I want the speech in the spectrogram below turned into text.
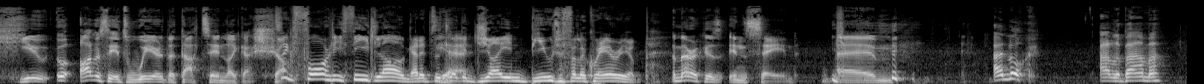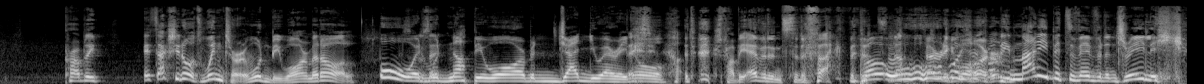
huge. Honestly, it's weird that that's in like a shop. It's like 40 feet long and it's Yeah. like a giant, beautiful aquarium. America's insane. Um, and look, Alabama, probably. It's actually no, it's winter. It wouldn't be warm at all. Oh, it is it- would not be warm in January, no. There's probably evidence to the fact that Pro- it's not oh, very well, There's probably many bits of evidence, really.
